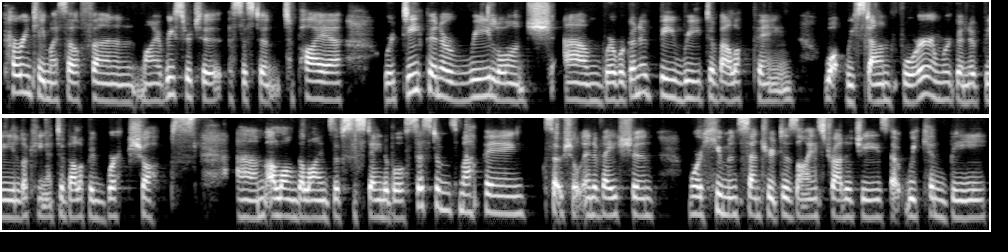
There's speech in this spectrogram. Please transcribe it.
currently, myself and my research assistant, Tapaya, we're deep in a relaunch um, where we're going to be redeveloping what we stand for and we're going to be looking at developing workshops um, along the lines of sustainable systems mapping, social innovation, more human-centered design strategies that we can be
